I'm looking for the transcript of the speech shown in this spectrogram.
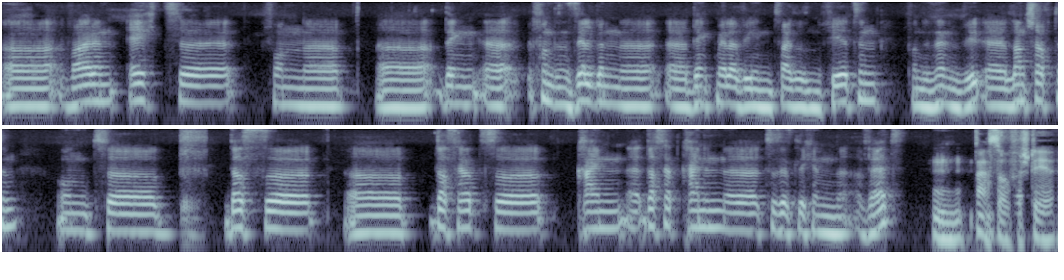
waren echt äh, von, äh, den, von denselben Denkmälern wie in 2014, von denselben Landschaften. Und das, das, hat, kein, das hat keinen zusätzlichen Wert. Mhm. Ach so, verstehe.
